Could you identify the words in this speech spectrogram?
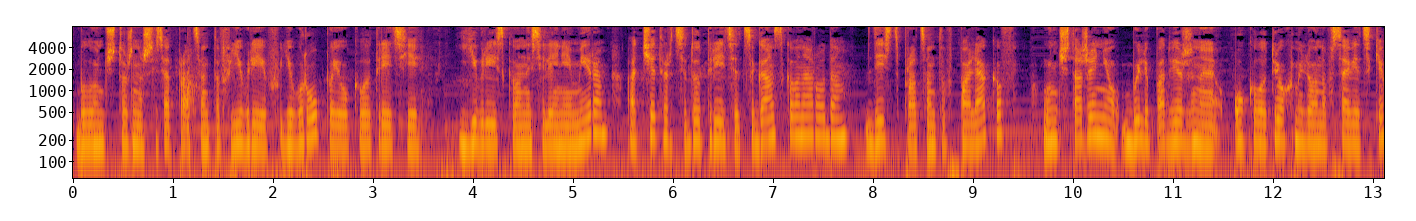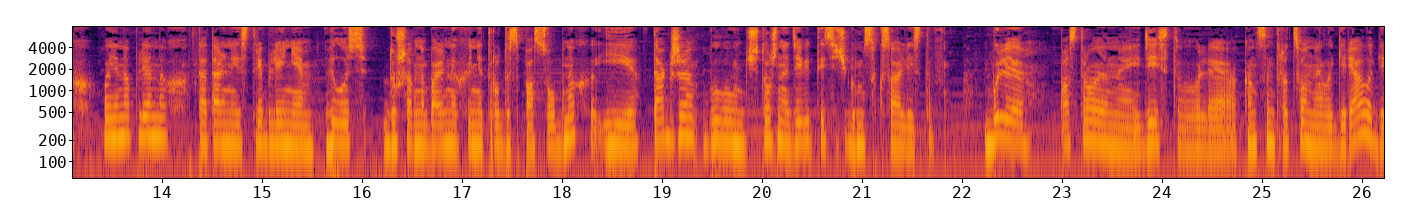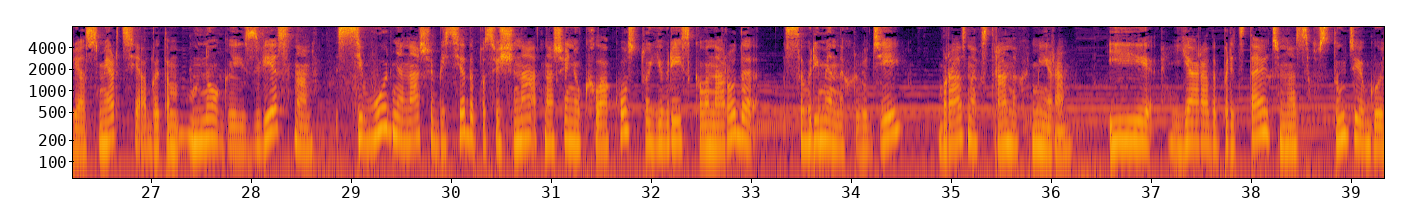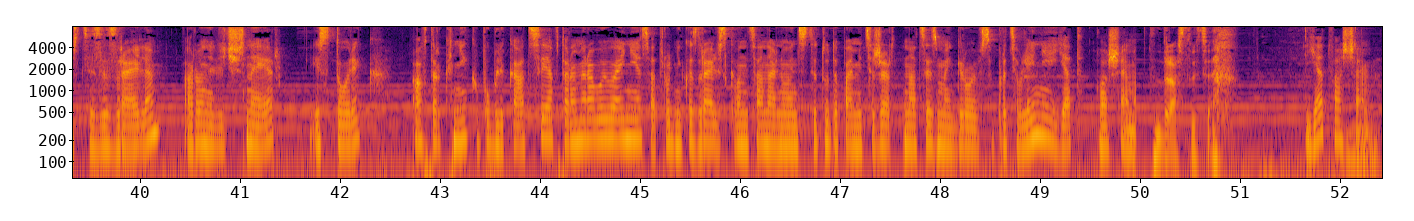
Было уничтожено 60% евреев Европы и около трети еврейского населения мира, от четверти до трети цыганского народа, 10% поляков. Уничтожению были подвержены около трех миллионов советских военнопленных. Тотальное истребление велось душевнобольных и нетрудоспособных. И также было уничтожено 9 тысяч гомосексуалистов. Были построены и действовали концентрационные лагеря, лагеря смерти. Об этом много известно. Сегодня наша беседа посвящена отношению к Холокосту еврейского народа современных людей в разных странах мира. И я рада представить у нас в студии гость из Израиля Арон Ильич Шнейер, историк, автор книг и публикаций о Второй мировой войне, сотрудник Израильского национального института памяти жертв нацизма и героев сопротивления Яд Вашем. Здравствуйте. Яд Вашем.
